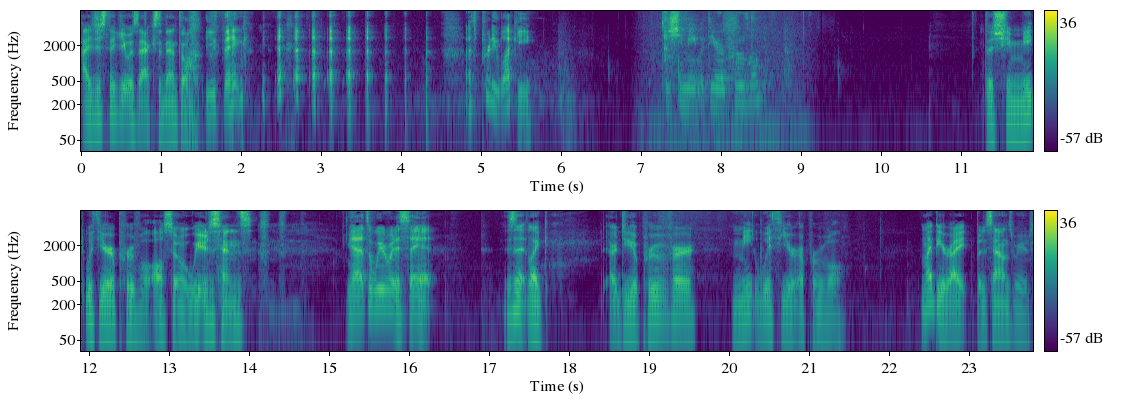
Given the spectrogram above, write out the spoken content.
I just think it was accidental. You think? That's pretty lucky. Does she meet with your approval? Does she meet with your approval? Also a weird sentence. Yeah, that's a weird way to say it. Isn't it like or do you approve of her? Meet with your approval. Might be right, but it sounds weird.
